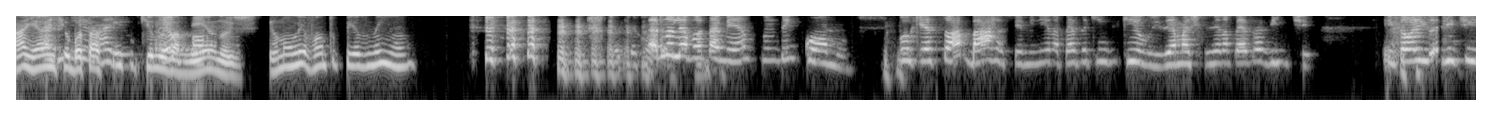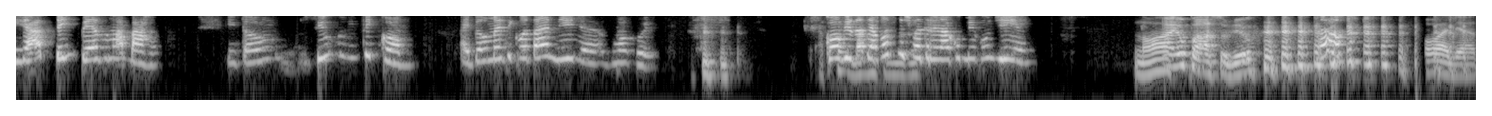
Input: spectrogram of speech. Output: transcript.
ai, ai, se eu botar 5 quilos a menos, eu não levanto peso nenhum. no levantamento não tem como. Porque só a barra feminina pesa 15 quilos e a masculina pesa 20. Então a gente já tem peso na barra. Então, não tem como. Aí pelo menos tem que botar anilha, alguma coisa. Convido até vocês para treinar comigo um dia, hein? Nossa. Ah, eu passo, viu? Olha,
